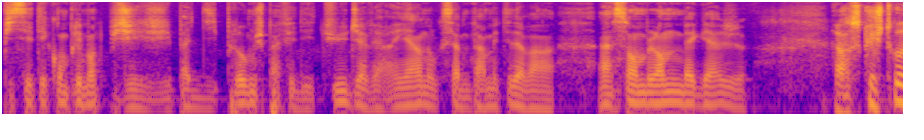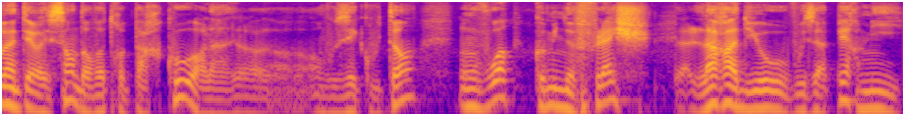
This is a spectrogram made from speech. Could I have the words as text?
puis c'était complémentaire. Puis j'ai pas de diplôme, j'ai pas fait d'études, j'avais rien, donc ça me permettait d'avoir un, un semblant de bagage. Alors, ce que je trouve intéressant dans votre parcours, là, en vous écoutant, on voit comme une flèche. La radio vous a permis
